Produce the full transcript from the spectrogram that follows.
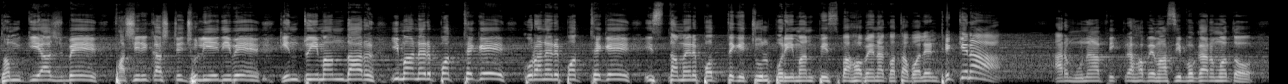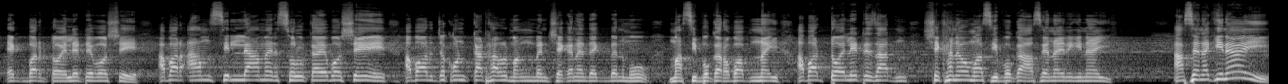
ধমকি আসবে, ফাঁসির কাজটি ঝুলিয়ে দিবে। কিন্তু ইমানদার ইমানের পথ থেকে, কোরআনের পথ থেকে, ইসলামের পথ থেকে চুল পরিমাণ পিসপা হবে না, কথা বলেন ঠিক কিনা? আর মুনাফিকরা হবে মাসি পোকার মতো। একবার টয়লেটে বসে, আবার আম সিল্লা আমের সোলকায় বসে, আবার যখন কাঁঠাল মাংবেন সেখানে দেখবেন মু মাসি পোকার অভাব নাই। আবার টয়লেটে যান, সেখানেও মাসি পোকা আছে নাই নাকি নাই? আছে নাকি নাই?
